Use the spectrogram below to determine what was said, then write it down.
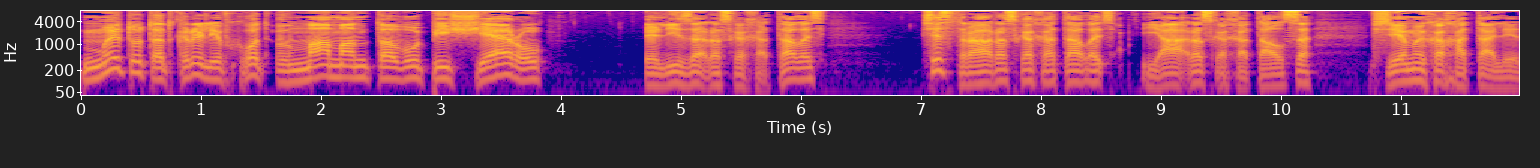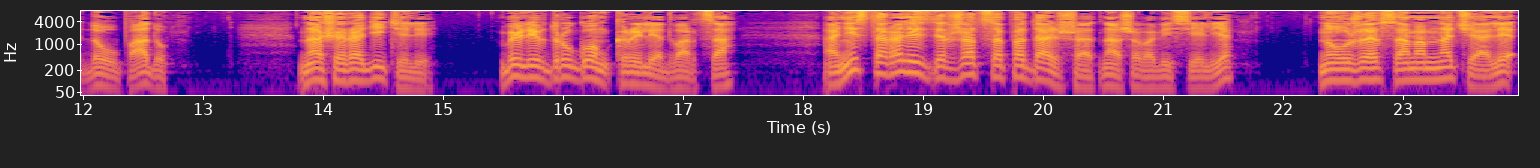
Мы тут открыли вход в Мамонтову пещеру». Элиза расхохоталась, сестра расхохоталась, я расхохотался. Все мы хохотали до упаду. Наши родители были в другом крыле дворца. Они старались держаться подальше от нашего веселья, но уже в самом начале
